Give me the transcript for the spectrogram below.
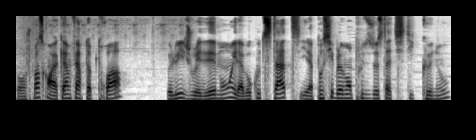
Bon, je pense qu'on va quand même faire top 3. Parce que lui, il joue les démons, il a beaucoup de stats. Il a possiblement plus de statistiques que nous.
